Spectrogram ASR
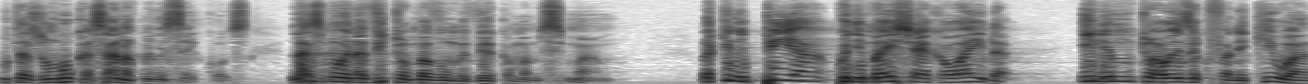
utazunguka sana kwenye cycles. Lazima uwe na vitu ambavyo umeviweka kama msimamo, lakini pia kwenye maisha ya kawaida, ili mtu aweze kufanikiwa,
